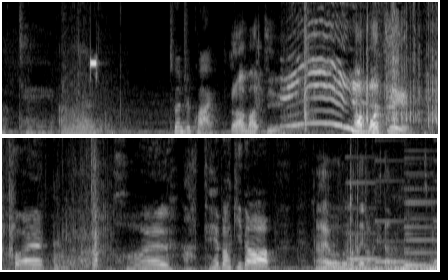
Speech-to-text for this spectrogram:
Okay. Uh, 200 kwai. 아 맞지? 아 맞지? 헐 헐, 아 대박이다 아유 너무 대박이다.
